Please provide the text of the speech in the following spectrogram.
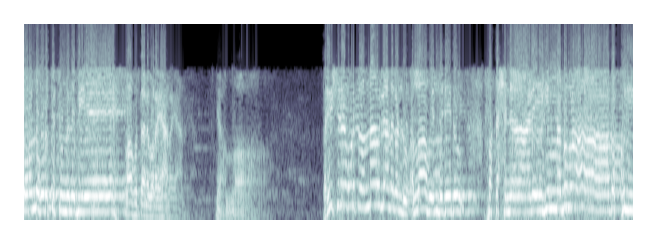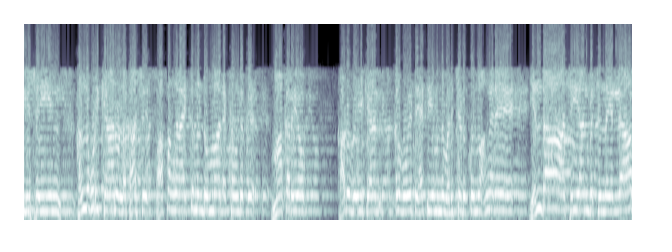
തുറന്നു കൊടുത്തിട്ടുണ്ട് നബിയേ. ബാഹുത്താല പറയാ പരീക്ഷനെ കൊടുത്ത് നന്നാവില്ല എന്ന് കണ്ടു. അള്ളാഹു എന്ത് ചെയ്തു. കള്ളു കുടിക്കാനുള്ള കാശ് പാപ്പ അങ്ങനെ അയക്കുന്നുണ്ട് ഉമ്മാന്റെ അക്കൗണ്ടൊക്കെ ഉമ്മാക്കറിയോ? കാർഡ് ഉപയോഗിക്കാൻ മക്കൾ പോയിട്ട് എന്ന് വലിച്ചെടുക്കുന്നു. അങ്ങനെ എന്താ ചെയ്യാൻ പറ്റുന്ന എല്ലാ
